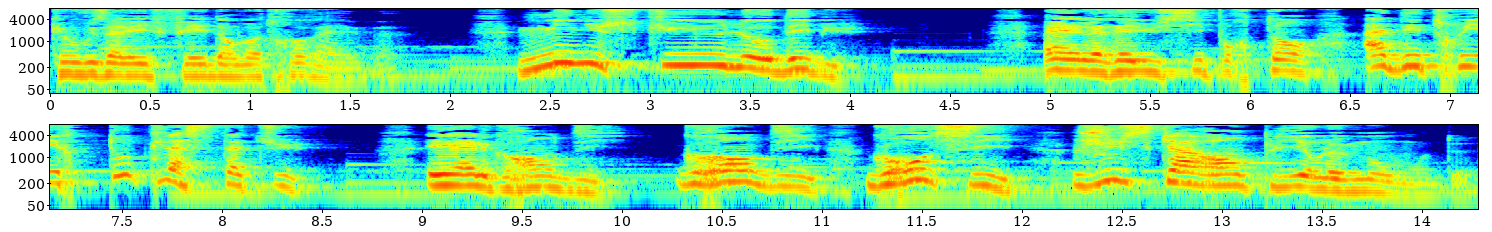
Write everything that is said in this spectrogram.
que vous avez fait dans votre rêve, minuscule au début. Elle réussit pourtant à détruire toute la statue, et elle grandit, grandit, grossit, jusqu'à remplir le monde.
